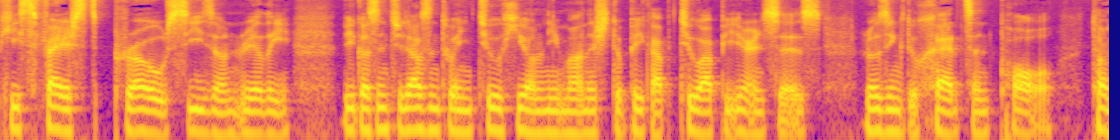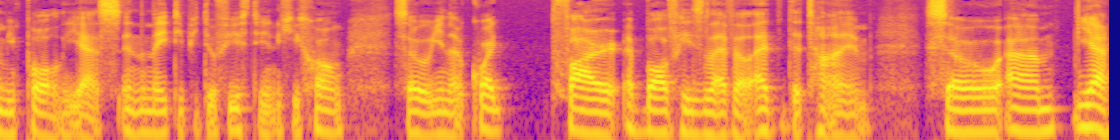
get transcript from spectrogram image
his first pro season really because in 2022 he only managed to pick up two appearances losing to Hertz and Paul Tommy Paul yes in an ATP 250 in Gijón. So you know quite far above his level at the time. So um, yeah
